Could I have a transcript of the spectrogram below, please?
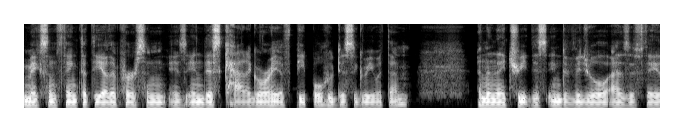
makes them think that the other person is in this category of people who disagree with them. And then they treat this individual as if they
